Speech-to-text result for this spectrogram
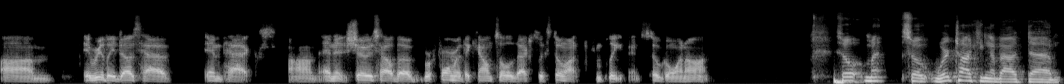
um, it really does have impacts. Um, and it shows how the reform of the council is actually still not complete and still going on. So, my, so we're talking about, um,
